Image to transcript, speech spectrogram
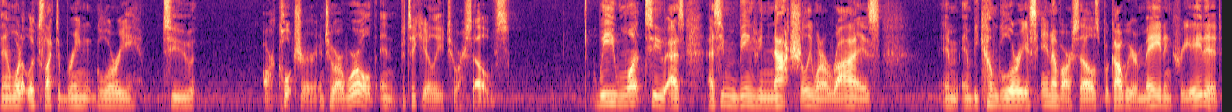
than what it looks like to bring glory to our culture and to our world, and particularly to ourselves. We want to, as, as human beings, we naturally want to rise and, and become glorious in of ourselves, but God, we are made and created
